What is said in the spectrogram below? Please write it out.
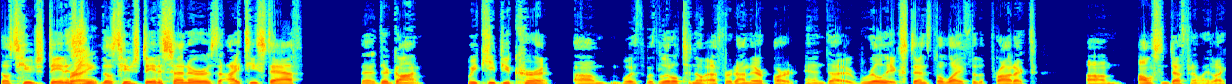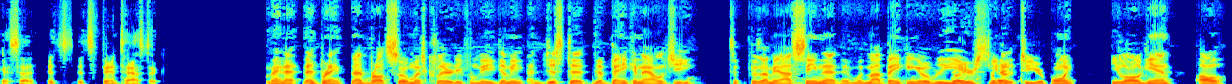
those huge data, right. those huge data centers, the IT staff, they're, they're gone. We keep you current um, with with little to no effort on their part, and uh, it really extends the life of the product um, almost indefinitely. Like I said, it's it's fantastic. Man, that that brought that brought so much clarity for me. I mean, just the, the bank analogy, because I mean, I've seen that with my banking over the years. Right. You know, to your point, you log in. Oh,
